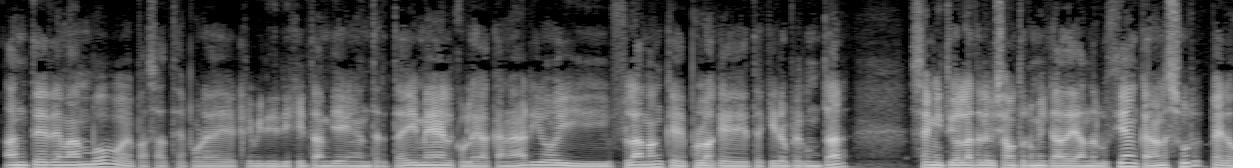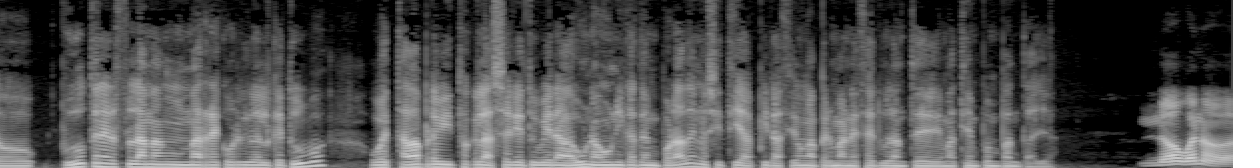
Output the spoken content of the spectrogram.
antes de Mambo, pues pasaste por escribir y dirigir también Entertainment, el colega Canario y Flaman, que es por la que te quiero preguntar. Se emitió en la televisión autonómica de Andalucía, en Canal Sur, pero ¿pudo tener Flaman más recorrido del que tuvo? ¿O estaba previsto que la serie tuviera una única temporada y no existía aspiración a permanecer durante más tiempo en pantalla? No, bueno,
